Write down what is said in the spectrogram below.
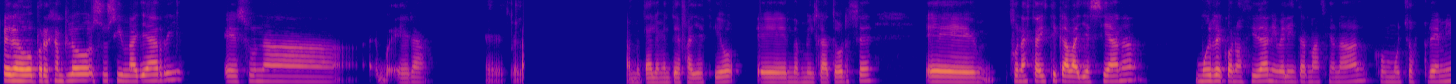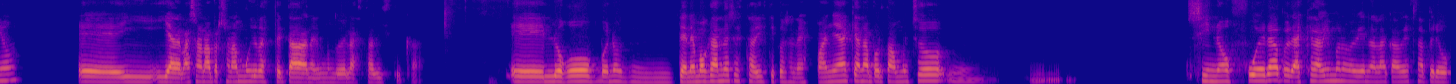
Pero, por ejemplo, Susi Bayarri es una, era, eh, lamentablemente falleció en 2014, fue una estadística bayesiana muy reconocida a nivel internacional, con muchos premios, eh, y, además era una persona muy respetada en el mundo de la estadística. Eh, luego, bueno, mm, tenemos grandes estadísticos en España que han aportado mucho, mm, si no fuera, pero es que ahora mismo no me viene a la cabeza, pero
